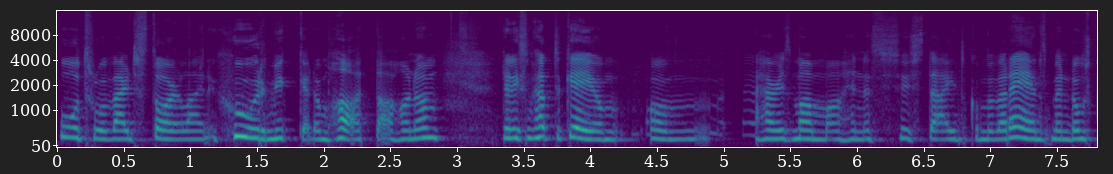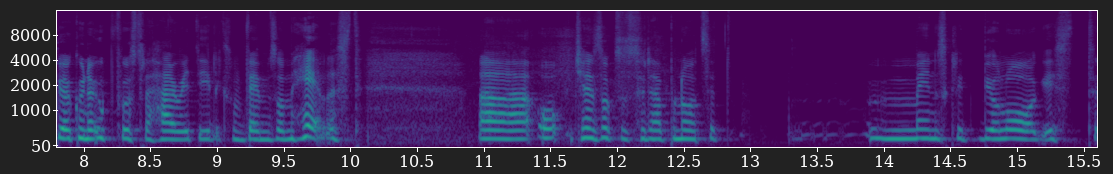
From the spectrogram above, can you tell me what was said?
otrovärd storyline hur mycket de hatar honom. Det är liksom helt okej om, om Harrys mamma och hennes syster inte kommer överens men de skulle kunna uppfostra Harry till liksom vem som helst. Uh, och känns också sådär på något sätt mänskligt biologiskt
